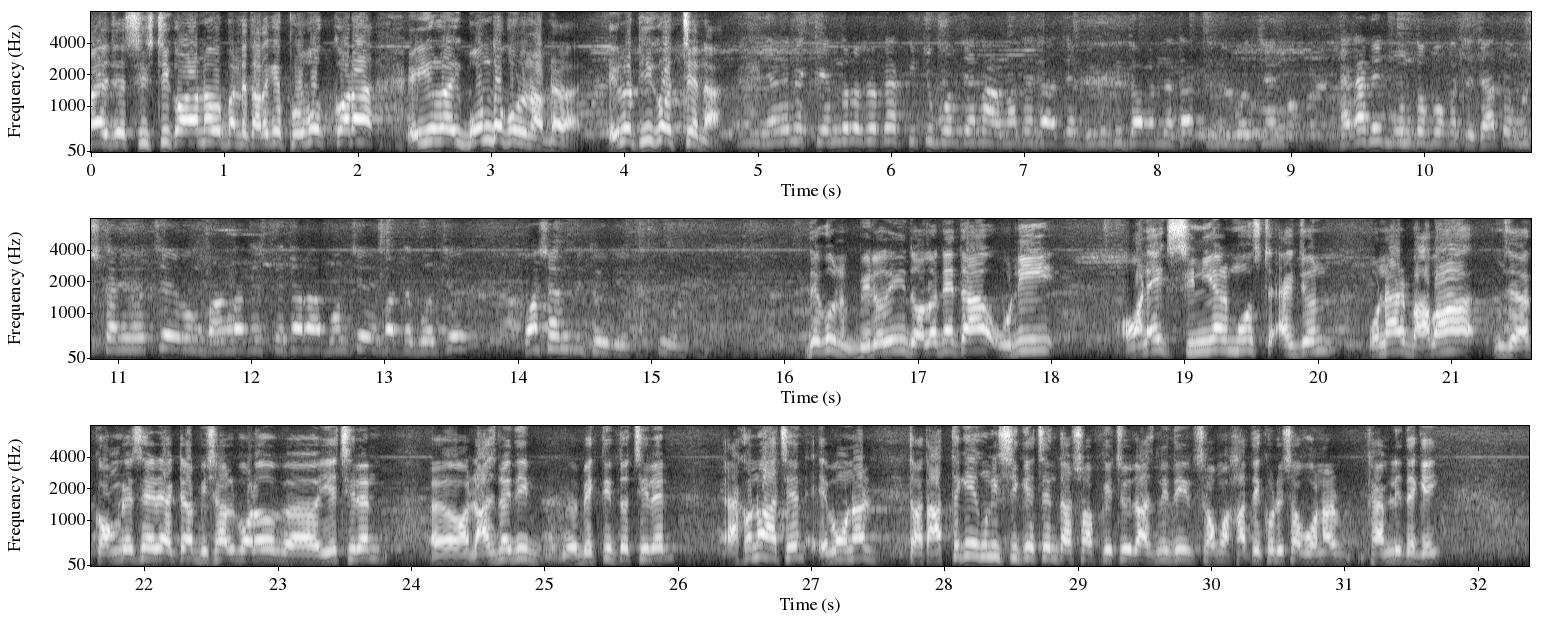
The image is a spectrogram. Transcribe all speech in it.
মানে যে সৃষ্টি করানো মানে তাদেরকে প্রভোগ করা, এইগুলো বন্ধ করুন আপনারা। এগুলো ঠিক হচ্ছে না। কেন্দ্র সরকার কিছু বলছে না। আমাদের রাজ্যের বিরোধী দলের নেতা তিনি বলছেন একাধিক মন্তব্য করছে যাতে উস্কানি হচ্ছে এবং বাংলাদেশকে তারা বলছে, এবার বলছে, অশান্তি তৈরি দেখুন, বিরোধী দলনেতা, উনি অনেক সিনিয়র মোস্ট একজন, ওনার বাবা কংগ্রেসের একটা বিশাল বড় ইয়ে ছিলেন রাজনৈতিক ব্যক্তিত্ব ছিলেন এখনও আছেন এবং ওনার তার থেকেই উনি শিখেছেন তার সব কিছু রাজনীতির সব হাতে খড়ি সব ওনার ফ্যামিলি থেকেই।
